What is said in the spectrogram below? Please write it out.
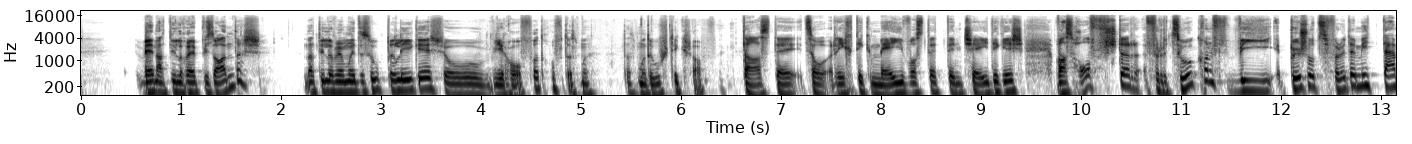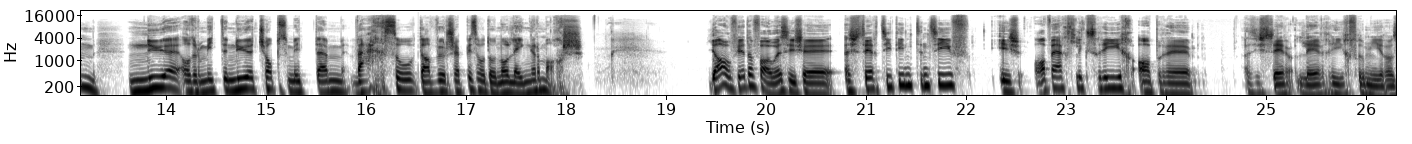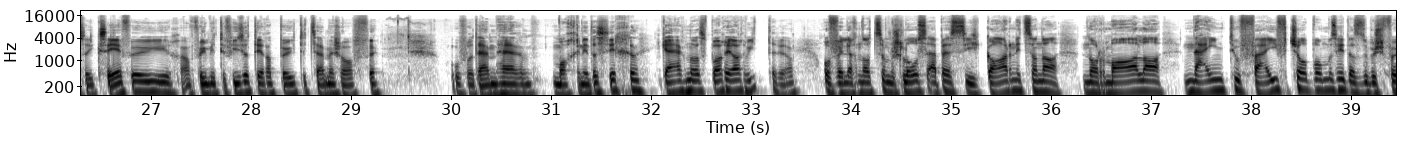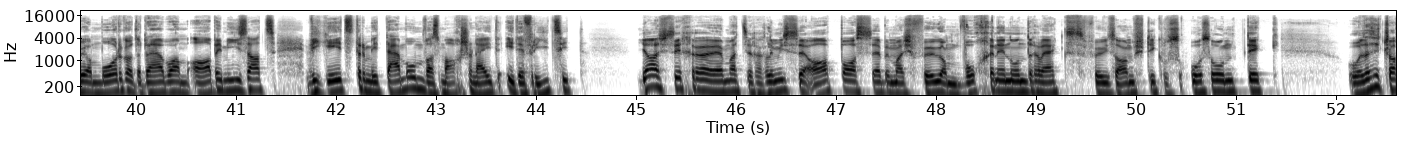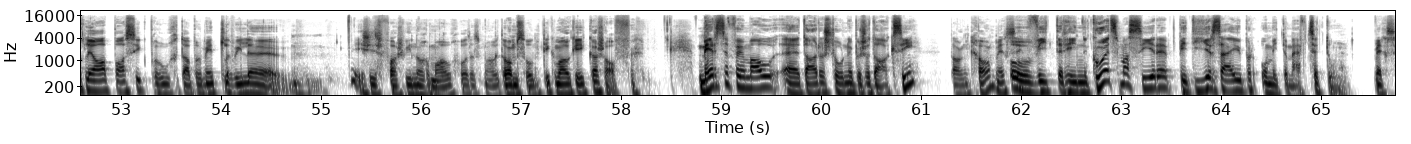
wäre natürlich auch etwas anderes. Natürlich, wenn man in der Super League ist. Und wir hoffen darauf, dass wir dass wir den Aufstieg schaffen. Das dann so richtig Mai, was dort die Entscheidung ist. Was hoffst du für die Zukunft? Wie bist du zufrieden mit dem neuen oder mit den neuen Jobs, mit dem Wechsel? Da würdest du etwas, was du noch länger machst. Ja, auf jeden Fall. Es ist, äh, es ist sehr zeitintensiv, ist abwechslungsreich, aber äh, es ist sehr lehrreich für mich. Also ich sehe viel, ich kann viel mit den Physiotherapeuten zusammenarbeiten. Und von dem her mache ich das sicher gerne noch ein paar Jahre weiter. Ja. Und vielleicht noch zum Schluss, eben, es ist gar nicht so ein normaler 9-to-5-Job, wo man sieht. Also du bist viel am Morgen oder der, der am Abend im Einsatz. Wie geht es dir mit dem um? Was machst du in der Freizeit? Ja, ist sicher, äh, man hat sich ein bisschen anpassen müssen. Man ist viel am Wochenende unterwegs, viel Samstag und Sonntag. Und das hat schon ein bisschen Anpassung gebraucht, aber mittlerweile ist es fast wie normal dass man halt am Sonntag mal arbeiten kann. Merci vielmals, äh, Dario Sturm, war schon da gewesen. Danke auch, merci. Und weiterhin gutes Massieren bei dir selber und mit dem FC Thun. Merci.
